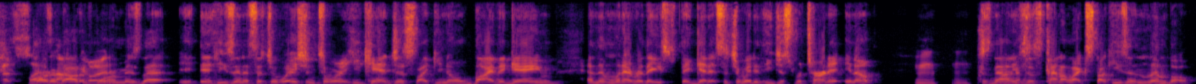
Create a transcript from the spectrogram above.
That's Well, part that's not about it for him is that he's in a situation to where he can't just like you know buy the game and then whenever they they get it situated he just return it you know Mm, mm. because now he's just kind of like stuck he's in limbo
